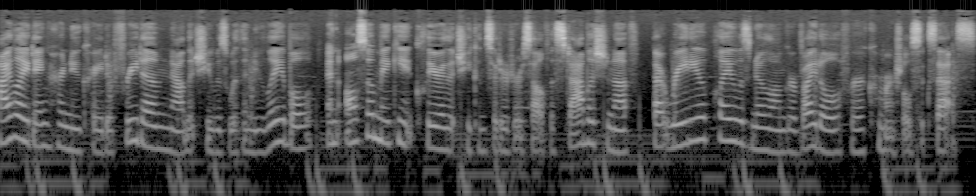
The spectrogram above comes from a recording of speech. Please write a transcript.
highlighting her new creative freedom now that she was with a new label, and also making it clear that she considered herself established enough that radio play was no longer vital for her commercial success.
